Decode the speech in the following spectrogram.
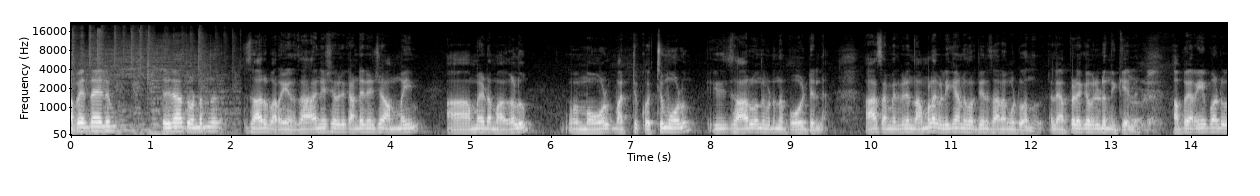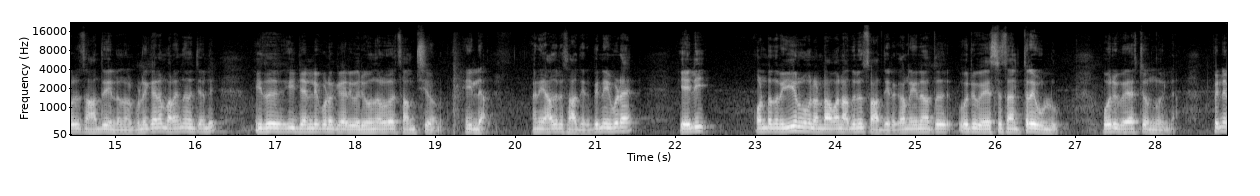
അപ്പോൾ എന്തായാലും ഇതിനകത്തുണ്ടെന്ന് സാറ് പറയാണ് അതിനുശേഷം അവർ കണ്ടതിന് ശേഷം അമ്മയും അമ്മയുടെ മകളും മോൾ മറ്റു കൊച്ചുമോളും ഈ സാറും ഒന്നും ഇവിടുന്ന് പോയിട്ടില്ല. ആ സമയത്ത് പിന്നെ നമ്മളെ വിളിക്കാണ്ട് കുറച്ച് നേരം സാർ അങ്ങോട്ട് വന്നത്. അല്ലെ അപ്പോഴൊക്കെ അവരോട് നിൽക്കുകയല്ലേ? അപ്പോൾ ഇറങ്ങിപ്പോണ്ട് ഒരു സാധ്യതയില്ലെന്നാണ് പുള്ളിക്കാരൻ പറയുന്നത് വെച്ചാൽ ഇത് ഈ ജനലിൽ കൂടെ കയറി വരുമെന്നുള്ള സംശയമാണ്. ഇല്ല. അങ്ങനെ യാതൊരു സാധ്യതയില്ല. പിന്നെ ഇവിടെ എലി കൊണ്ടുവന്നിട്ട് ഈ റൂമിലുണ്ടാവാൻ അതിനും സാധ്യതയില്ല. കാരണം ഇതിനകത്ത് ഒരു വേസ്റ്റ് സ്ഥലത്തേ ഉള്ളൂ. ഒരു വേസ്റ്റ് ഒന്നുമില്ല. പിന്നെ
